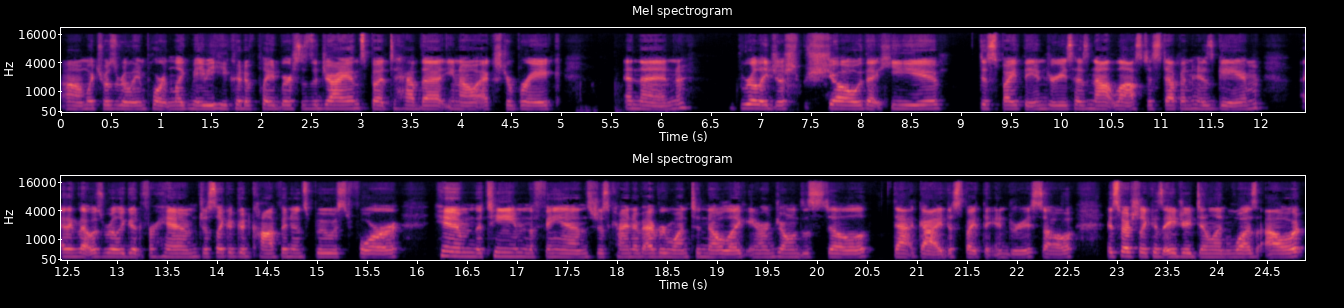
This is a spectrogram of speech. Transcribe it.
um, which was really important. Like maybe he could have played versus the Giants, but to have that, you know, extra break and then really just show that he, despite the injuries, has not lost a step in his game. I think that was really good for him, just like a good confidence boost for him, the team, the fans, just kind of everyone to know like Aaron Jones is still that guy despite the injury. So, especially because AJ Dillon was out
